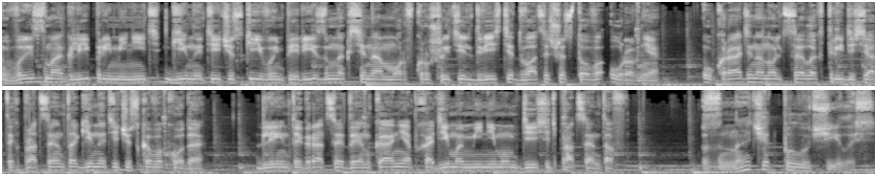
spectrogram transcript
Вы смогли применить генетический вампиризм на ксеноморф-крушитель 226 уровня. Украдено 0,3% генетического кода. Для интеграции ДНК необходимо минимум 10%. Значит, получилось.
